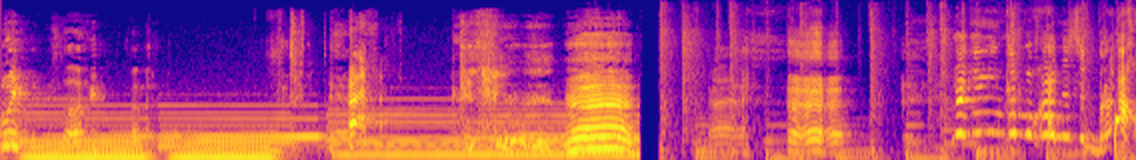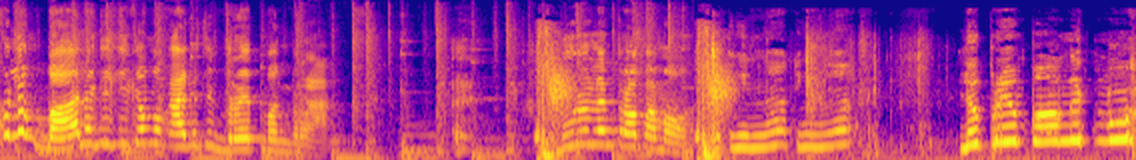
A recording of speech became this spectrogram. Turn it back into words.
uy, sorry. Nagiging kamukha niya si Brett. Ako lang ba? Nagiging kamukha niya si Brett Manrak. Buro lang tropa mo. Ay, tingin nga, tingin nga. Lopre, ang pangit mo.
